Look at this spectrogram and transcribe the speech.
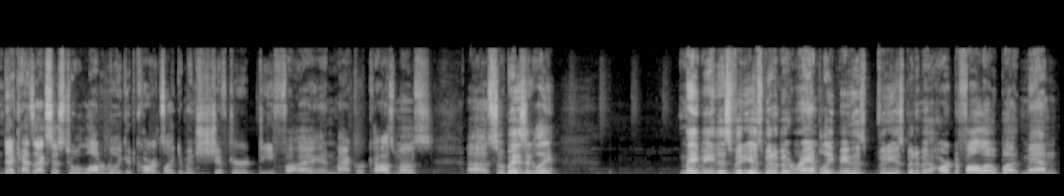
Deck has access to a lot of really good cards like Dimension Shifter, DeFi, and Macrocosmos. Uh, so basically, maybe this video has been a bit rambly, maybe this video has been a bit hard to follow, but man,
